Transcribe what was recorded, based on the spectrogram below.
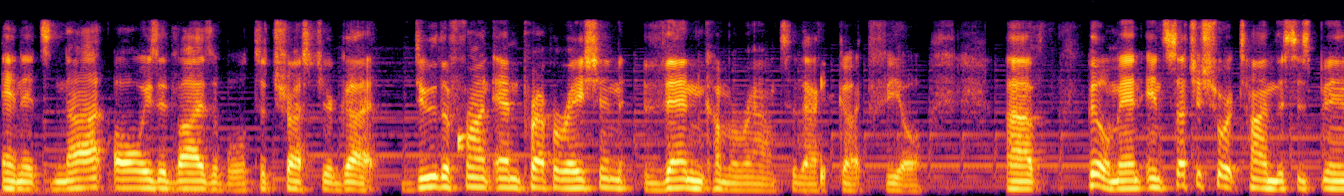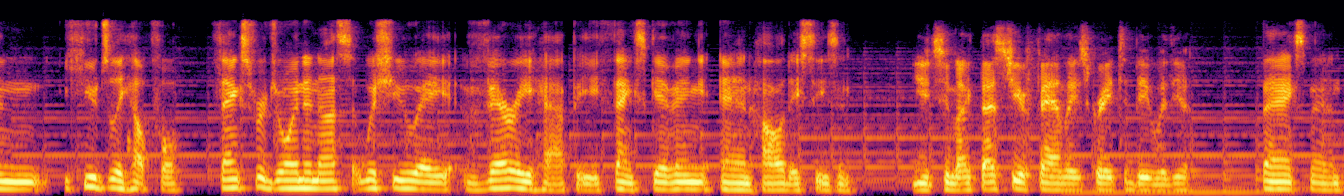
and it's not always advisable to trust your gut. Do the front end preparation, then come around to that gut feel. Uh, Bill, man, in such a short time, this has been hugely helpful. Thanks for joining us. I wish you a very happy Thanksgiving and holiday season. You too, Mike. Best to your family. It's great to be with you. Thanks, man.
